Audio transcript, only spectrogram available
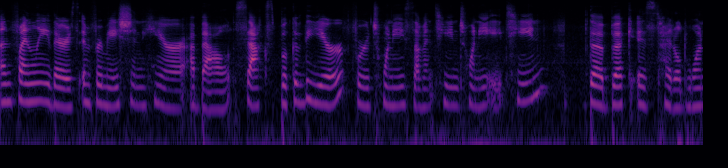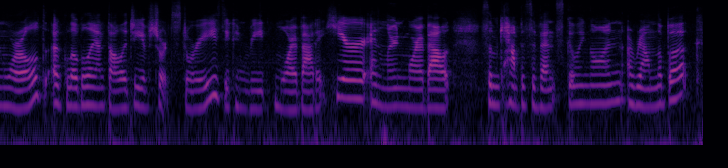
And finally, there's information here about SAC's Book of the Year for 2017-2018. The book is titled One World, a global anthology of short stories. You can read more about it here and learn more about some campus events going on around the book.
